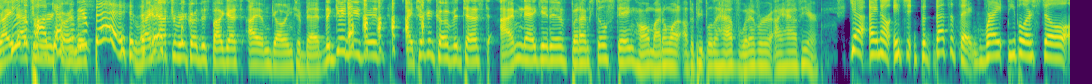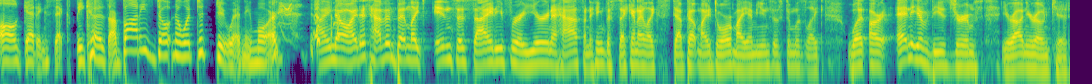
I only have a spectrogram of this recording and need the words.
Right Do after we podcast from this, your bed. right after we record this podcast, I am going to bed. The good news is I took a COVID test. I'm negative, but I'm still staying home. I don't want other people to have whatever I have here. Yeah, I know. It's but that's the thing, right? People are still all getting sick because our bodies don't know what to do anymore. I know. I just haven't been like in society for a year and a half, and I think the second I like stepped out my door, my immune system was like, "What are any of these germs? You're on your own, kid."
